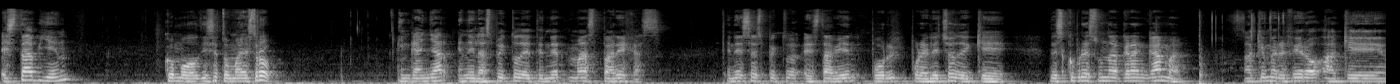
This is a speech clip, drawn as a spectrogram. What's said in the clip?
está bien, como dice tu maestro, engañar en el aspecto de tener más parejas. En ese aspecto está bien por, por el hecho de que descubres una gran gama. ¿A qué me refiero? A que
